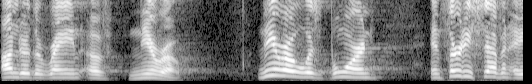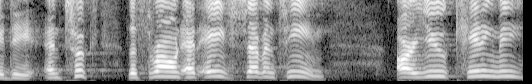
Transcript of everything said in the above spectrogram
under the reign of Nero. Nero was born in 37 AD and took the throne at age 17. Are you kidding me?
